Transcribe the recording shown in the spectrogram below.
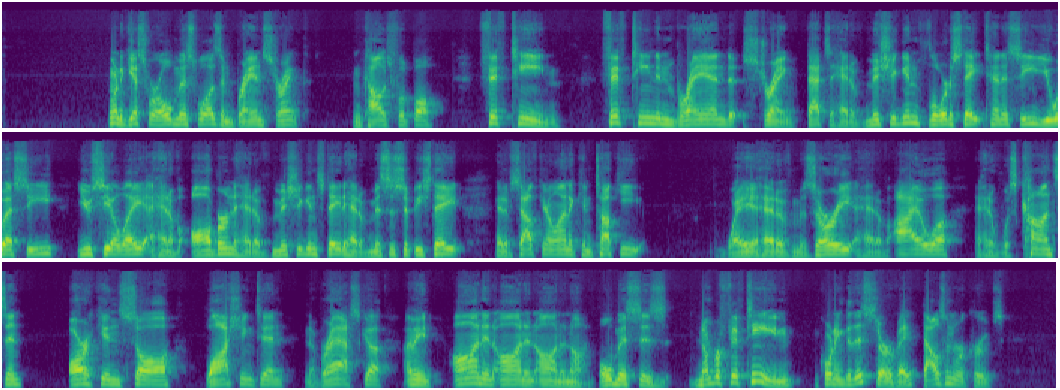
You want to guess where Ole Miss was in brand strength in college football? 15. 15 in brand strength. That's ahead of Michigan, Florida State, Tennessee, USC, UCLA, ahead of Auburn, ahead of Michigan State, ahead of Mississippi State, ahead of South Carolina, Kentucky, way ahead of Missouri, ahead of Iowa, ahead of Wisconsin, Arkansas, Washington, Nebraska. I mean, on and on and on and on. Ole Miss is number 15, according to this survey, 1,000 recruits,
